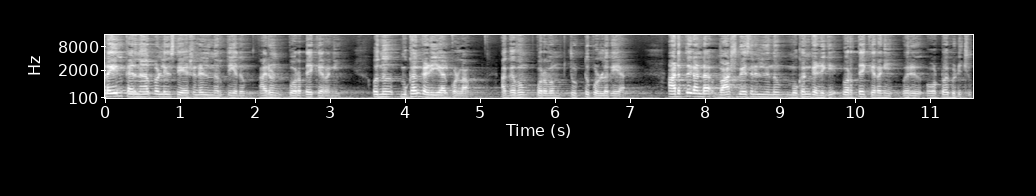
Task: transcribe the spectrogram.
ട്രെയിൻ കരുനാഗപ്പള്ളി സ്റ്റേഷനിൽ നിർത്തിയതും അരുൺ പുറത്തേക്ക് ഇറങ്ങി ഒന്ന് മുഖം കഴിയാൽ കൊള്ളാം. അകവും പുറവും ചുട്ടുപൊള്ളുകയാ അടുത്ത് കണ്ട വാഷ് ബേസിനിൽ നിന്നും മുഖം കഴുകി പുറത്തേക്ക് ഇറങ്ങി ഒരു ഓട്ടോ പിടിച്ചു.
